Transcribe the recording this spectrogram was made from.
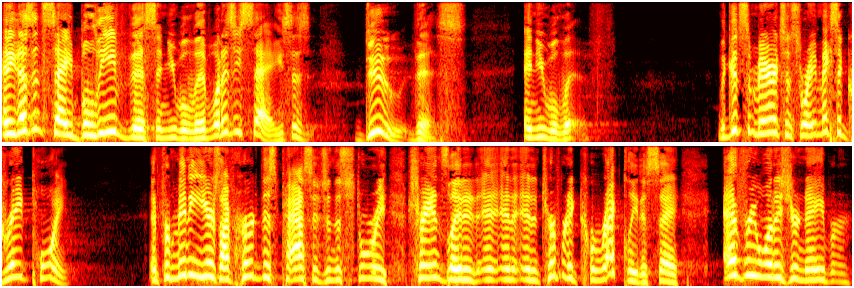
And he doesn't say, believe this and you will live. What does he say? He says, do this and you will live. The Good Samaritan story, it makes a great point. And for many years, I've heard this passage and this story translated and, and, and interpreted correctly to say, everyone is your neighbor.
